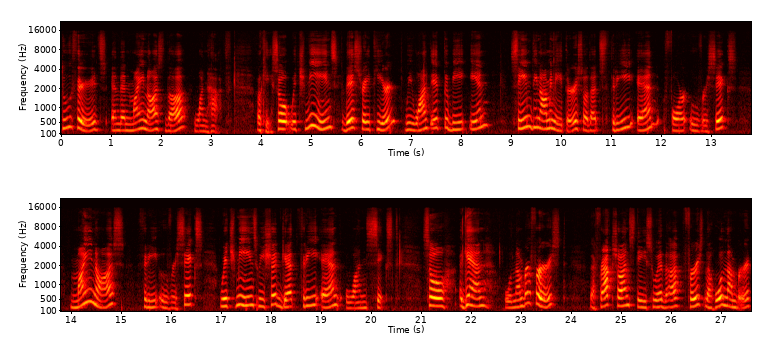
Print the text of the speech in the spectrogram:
2 thirds and then minus the 1 half. Okay, so which means this right here, we want it to be in same denominator. So that's 3 and 4 over 6 minus 3 over 6 which means we should get 3 and 1 sixth. So again, whole number first, the fraction stays with the first, the whole number,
